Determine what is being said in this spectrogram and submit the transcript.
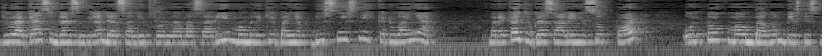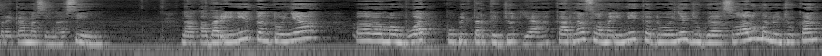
Juragan 99 dan Sandi Purnamasari memiliki banyak bisnis nih keduanya. Mereka juga saling support untuk membangun bisnis mereka masing-masing. Nah, kabar ini tentunya e, membuat publik terkejut ya, karena selama ini keduanya juga selalu menunjukkan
